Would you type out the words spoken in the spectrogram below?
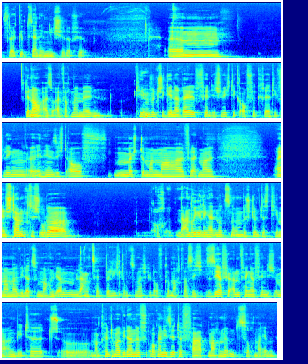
Vielleicht gibt es ja eine Nische dafür. Ähm, genau, also einfach mal melden. Themenwünsche generell finde ich wichtig, auch für Kreativlingen äh, in Hinsicht auf, möchte man mal vielleicht mal einen Stammtisch oder auch eine andere Gelegenheit nutzen, um ein bestimmtes Thema mal wieder zu machen. Wir haben Langzeitbelichtung zum Beispiel aufgemacht, was sich sehr für Anfänger, finde ich, immer anbietet. Äh, man könnte mal wieder eine organisierte Fahrt machen, mit dem Zug mal eben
